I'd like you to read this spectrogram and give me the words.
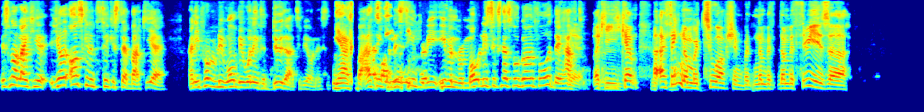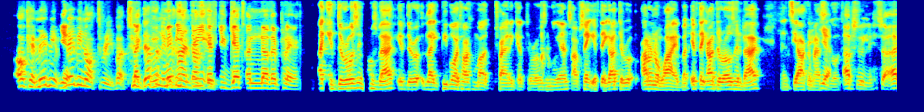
It's not like you're, you're asking him to take a step back, yeah. And he probably won't be willing to do that, to be honest. Yeah, But I think for this team be to be even remotely successful going forward, they have Yeah. to. Like he, he can't. I I think number two option, but number number three is uh Okay, maybe Yeah. maybe not three, but two like definitely maybe behind Van three Fleet. if you get another player. Like if DeRozan comes back, if the like people are talking about trying to get DeRozan again, so I'm saying if they got the I don't know why, but if they got DeRozan back, then Siakam has Yeah, to go. To absolutely. So I,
